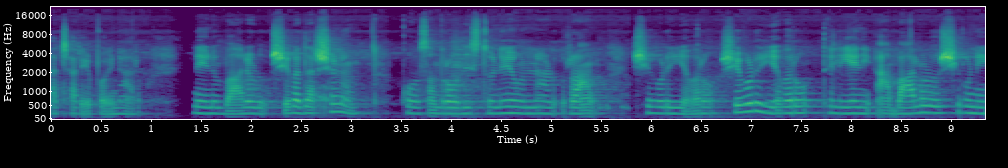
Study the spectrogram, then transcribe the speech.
ఆశ్చర్యపోయినారు. నేను బాలుడు శివ దర్శనం కోసం రోధిస్తూనే ఉన్నాడు. రామ్ శివుడు ఎవరో శివుడు ఎవరో తెలియని ఆ బాలుడు శివుని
